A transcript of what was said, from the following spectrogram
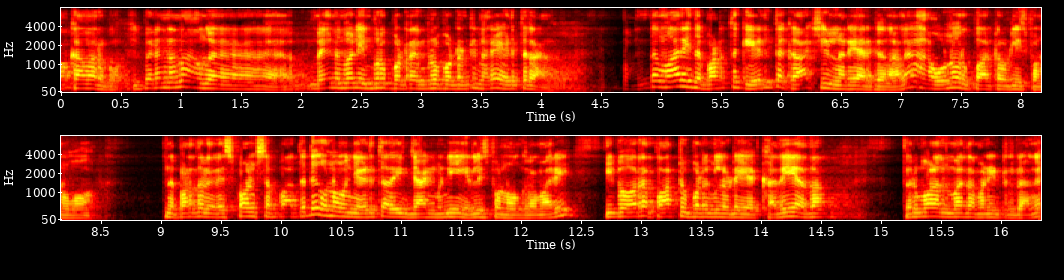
பக்காவாக இருக்கும். இப்போ என்னன்னா அவங்க மேலும் மேலும் இம்ப்ரூவ் பண்ணுற இம்ப்ரூவ் பண்ணுறதுக்கு நிறைய எடுத்துறாங்க. அந்த மாதிரி இந்த படத்துக்கு எடுத்த காட்சிகள் நிறையா இருக்கிறதுனால இன்னொரு பார்ட்டை ரிலீஸ் பண்ணுவோம். இந்த படத்தோட ரெஸ்பான்ஸை பார்த்துட்டு இன்னும் கொஞ்சம் எடுத்து அதையும் ஜாயின் பண்ணி ரிலீஸ் பண்ணுவோங்கிற மாதிரி. இப்போ வர பார்ட் படங்களுடைய கதையை தான் பெரும்பாலும் இந்த மாதிரி தான் பண்ணிட்டு இருக்காங்க.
